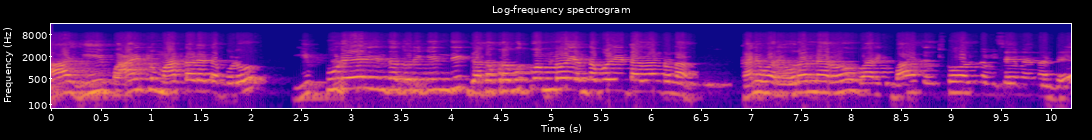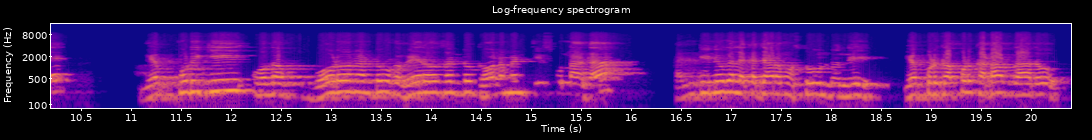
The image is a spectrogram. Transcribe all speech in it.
ఆ ఈ పాయింట్లు మాట్లాడేటప్పుడు ఇప్పుడే ఇంత దొరికింది గత ప్రభుత్వంలో ఎంత పోయి ఉంటుంది అంటున్నారు. కానీ వారు ఎవరన్నారు? వారికి బాగా తెలుసుకోవాల్సిన విషయం ఏంటంటే ఎప్పటికీ ఒక గోడౌన్ అంటూ ఒక వేర్ హౌస్ అంటూ గవర్నమెంట్ తీసుకున్నాక కంటిన్యూగా లెక్కచారం వస్తూ ఉంటుంది. ఎప్పటికప్పుడు కట్ ఆఫ్ కాదు.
